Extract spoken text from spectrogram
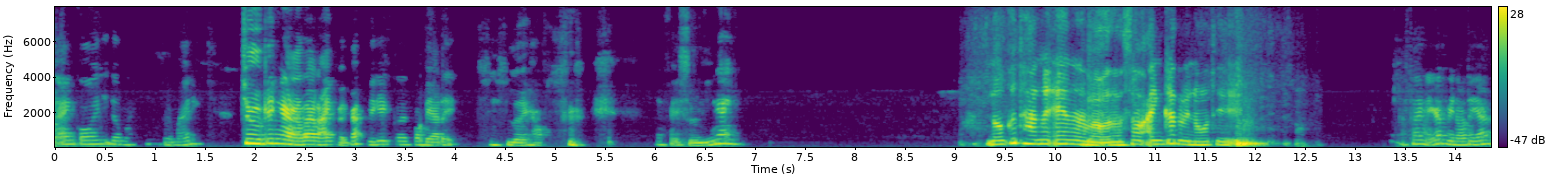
anh coi gì đâu mà, thoải mái đi. Trừ cái ngà ra là anh phải cắt với cái con bé đấy. Lười học. phải xử lý ngay. nó cứ than với em là bảo là sao anh cắt với nó thế Sao anh lại cắt vì nó thế á?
